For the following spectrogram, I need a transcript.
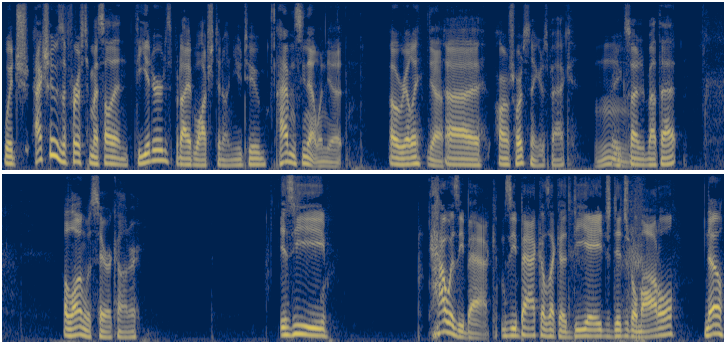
which actually was the first time I saw that in theaters, but I had watched it on YouTube. I haven't seen that one yet. Oh, really? Yeah. Uh, Arnold Schwarzenegger's back. Are Mm. you excited about that? Along with Sarah Connor. Is he? How is he back? Is he back as like a de-aged digital model? No,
